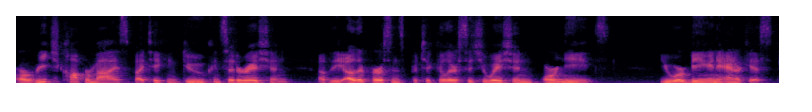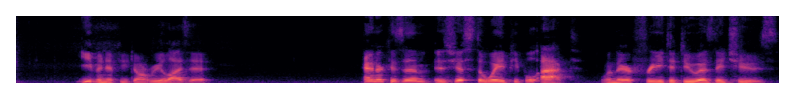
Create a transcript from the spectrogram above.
or reach compromise by taking due consideration of the other person's particular situation or needs, you are being an anarchist, even if you don't realize it. Anarchism is just the way people act when they are free to do as they choose,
